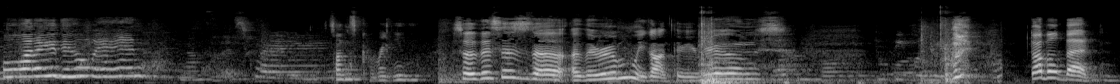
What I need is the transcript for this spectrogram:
what are you doing? Sunscreen. So this is the other room. We got three rooms. Double bed.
